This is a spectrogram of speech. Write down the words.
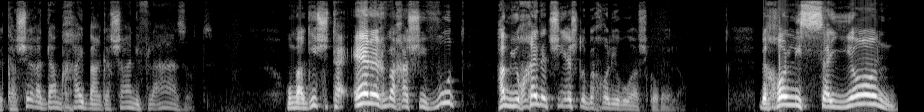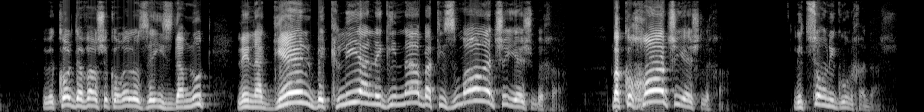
וכאשר אדם חי בהרגשה הנפלאה הזאת, הוא מרגיש את הערך והחשיבות המיוחדת שיש לו בכל אירוע שקורה לו. בכל ניסיון ובכל דבר שקורה לו זה הזדמנות לנגן בכלי הנגינה, בתזמורת שיש בך, בכוחות שיש לך, ליצור ניגון חדש.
